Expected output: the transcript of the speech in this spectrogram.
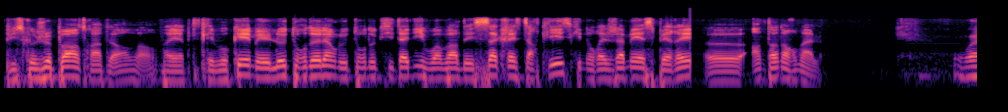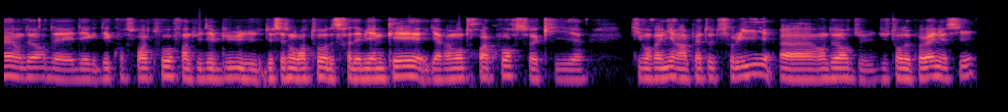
Puisque je pense, on va, peut-être l'évoquer, mais le Tour de l'Ain ou le Tour d'Occitanie vont avoir des sacrés start lists qu'ils n'auraient jamais espéré en temps normal. Ouais, en dehors des, des, des courses retour, enfin du début de saison retour de Strade Bianche, il y a vraiment trois courses qui, qui vont réunir un plateau de folie, euh, en dehors du, Tour de Pologne aussi.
